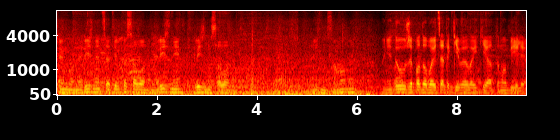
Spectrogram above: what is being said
Чим вони різні? Це тільки салонами. Різні, різні салони. Мені дуже подобаються такі великі автомобілі.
